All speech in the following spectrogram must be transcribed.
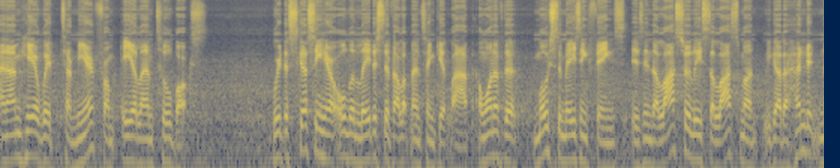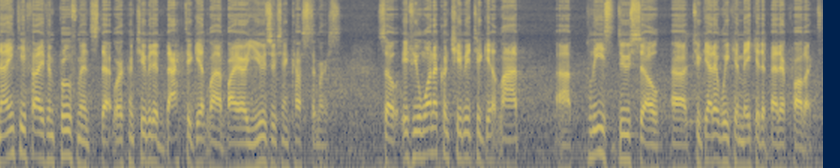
and I'm here with Tamir from ALM Toolbox. We're discussing here all the latest developments in GitLab, and one of the most amazing things is in the last release, the last month, we got 195 improvements that were contributed back to GitLab by our users and customers. So if you want to contribute to GitLab, please do so. Uh, together we can make it a better product.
